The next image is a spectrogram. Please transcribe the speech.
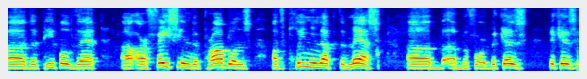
uh, the people that uh, are facing the problems of cleaning up the mess uh, before, because because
